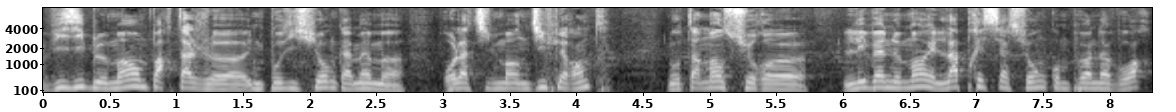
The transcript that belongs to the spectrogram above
visiblement partage une position quand même relativement différente, notamment sur l'événement et l'appréciation qu'on peut en avoir.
